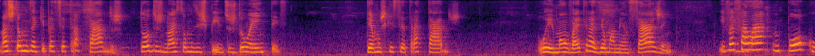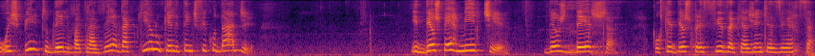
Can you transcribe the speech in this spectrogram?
Nós estamos aqui para ser tratados. Todos nós somos espíritos doentes. temos que ser tratados. O irmão vai trazer uma mensagem e vai falar um pouco, o espírito dele vai trazer daquilo que ele tem dificuldade. E Deus permite, Deus deixa, porque Deus precisa que a gente exerça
